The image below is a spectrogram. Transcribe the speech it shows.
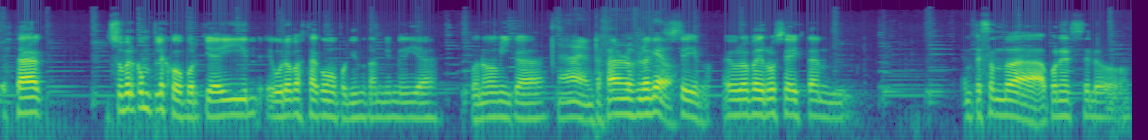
está súper complejo porque ahí Europa está como poniendo también medidas económicas. Ah, empezaron los bloqueos. Sí, Europa y Rusia ahí están empezando a ponérselo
